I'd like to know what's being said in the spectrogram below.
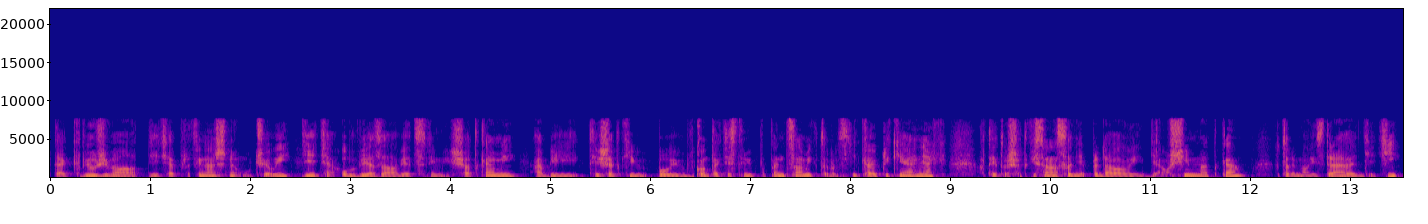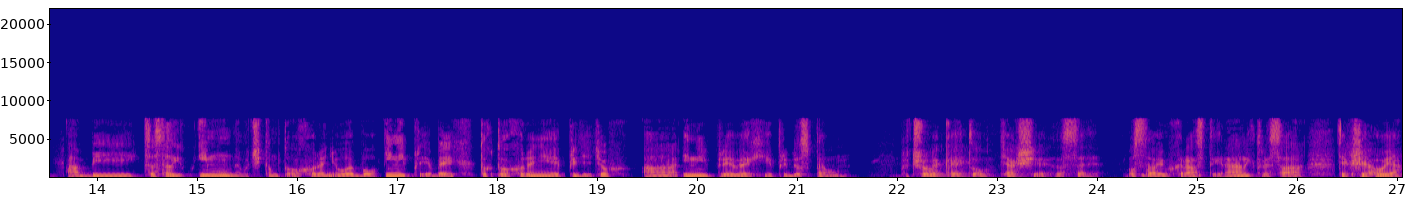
tak využívala dieťa pre finančné účely. Dieťa obviazala viacerými šatkami, aby tie šatky boli v kontakte s tými pupencami, ktoré vznikajú pri kiahňach a tieto šatky sa následne predávali ďalším matkám, ktoré mali zdravé deti, aby sa stali imúnne voči tomto ochoreniu, lebo iný priebeh tohto ochorenia je pri deťoch a iný priebeh je pri dospelom. Pre človeka je to ťažšie, zase ostávajú chrasty, rány, ktoré sa ťažšie hoja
